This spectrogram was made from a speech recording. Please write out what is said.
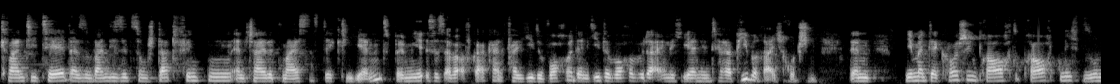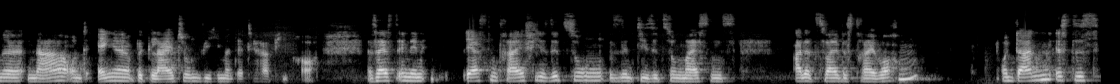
Quantität, also wann die Sitzungen stattfinden, entscheidet meistens der Klient. Bei mir ist es aber auf gar keinen Fall jede Woche, denn jede Woche würde eigentlich eher in den Therapiebereich rutschen. Denn jemand, der Coaching braucht, braucht nicht so eine nahe und enge Begleitung, wie jemand, der Therapie braucht. Das heißt, in den ersten drei, vier Sitzungen sind die Sitzungen meistens alle zwei bis drei Wochen. Und dann ist es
